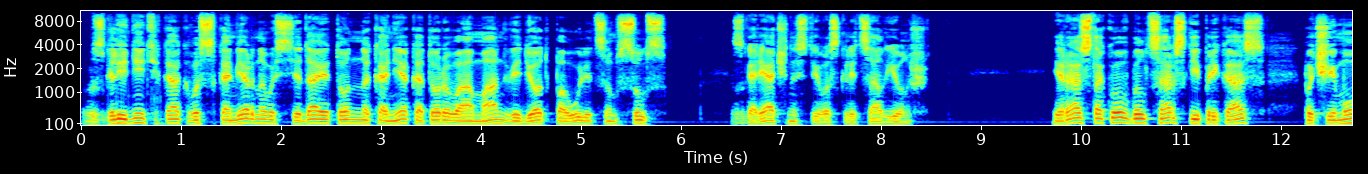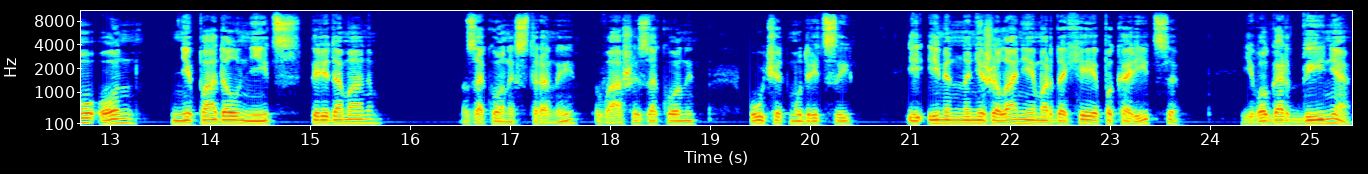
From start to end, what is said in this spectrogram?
Взгляните, как высокомерно восседает он на коне, которого Аман ведет по улицам Сус. — с горячностью восклицал юнош. И раз таков был царский приказ, почему он не падал ниц перед Аманом? Законы страны, ваши законы, учат мудрецы, и именно нежелание Мардахея покориться, его гордыня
